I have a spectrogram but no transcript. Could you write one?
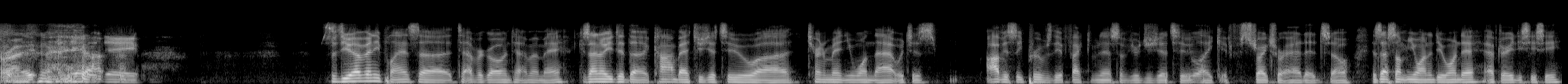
Right? at the end of Yeah. day, so do you have any plans to to ever go into MMA? Because I know you did the combat jiu-jitsu uh, tournament, you won that, which is obviously proves the effectiveness of your jiu-jitsu. Like if strikes were added, so is that something you want to do one day after ADCC?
